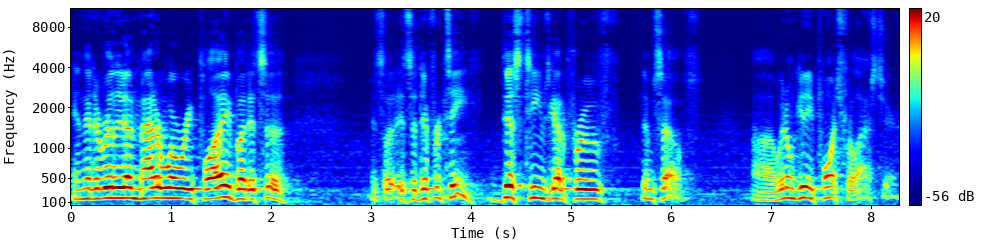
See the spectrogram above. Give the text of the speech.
and that it really doesn't matter where we play, but it's a it's a it's a different team. This team's got to prove themselves. Uh, we don't get any points for last year.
